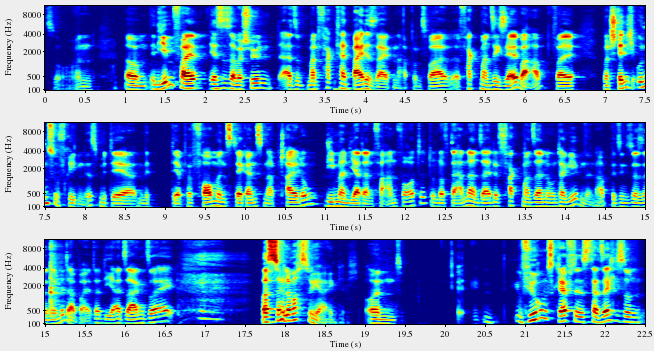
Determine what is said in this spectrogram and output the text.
So, und ähm, in jedem Fall ist es aber schön, also man fuckt halt beide Seiten ab. Und zwar fuckt man sich selber ab, weil man ständig unzufrieden ist mit der, mit der Performance der ganzen Abteilung, die man ja dann verantwortet. Und auf der anderen Seite fuckt man seine Untergebenen ab, beziehungsweise seine Mitarbeiter, die halt sagen so, ey, was zur Hölle machst du hier eigentlich? Und äh, Führungskräfte ist tatsächlich so ein,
